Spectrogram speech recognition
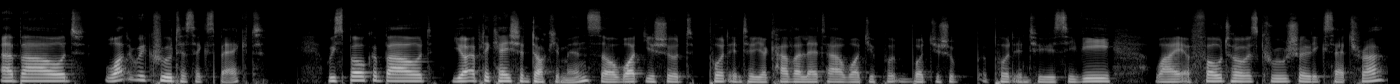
about what recruiters expect. We spoke about your application documents, so what you should put into your cover letter, what you put what you should put into your CV, why a photo is crucial, etc.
